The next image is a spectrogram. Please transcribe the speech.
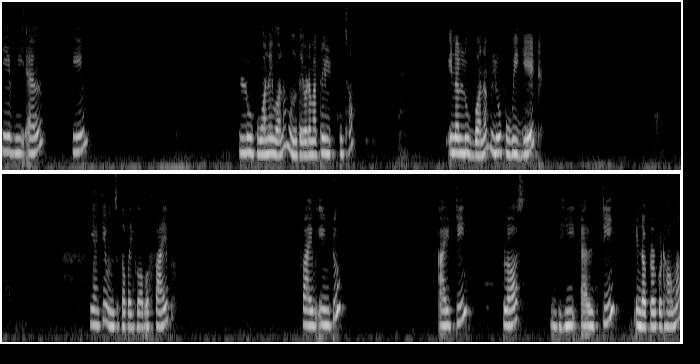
केबिएल इन लुप वानै भनौँ हुन त एउटा मात्रै छ। इन अ लुप भनौँ लुप वी गेट यहाँ के हुन्छ तपाईँको अब five five into IT plus VLT इन्डक्टरको ठाउँमा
